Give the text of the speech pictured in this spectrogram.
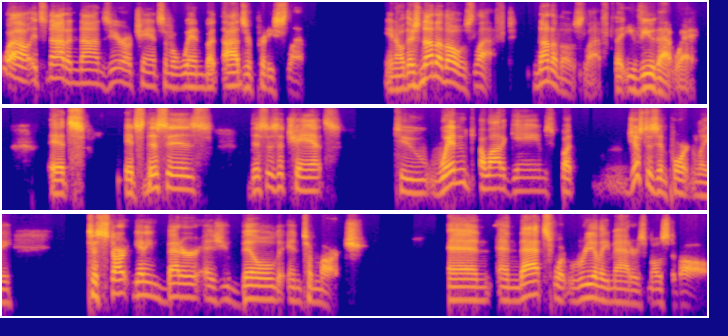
"Well, it's not a non-zero chance of a win, but odds are pretty slim." You know, there's none of those left. None of those left that you view that way. It's it's this is this is a chance to win a lot of games, but just as importantly, to start getting better as you build into March. And and that's what really matters most of all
